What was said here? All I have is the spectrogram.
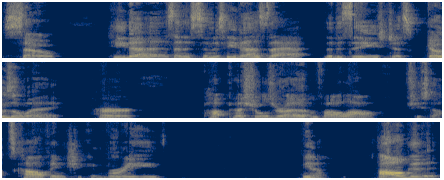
So he does, and as soon as he does that, the disease just goes away. Her pustules dry up and fall off. She stops coughing. She can breathe. You know, all good.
